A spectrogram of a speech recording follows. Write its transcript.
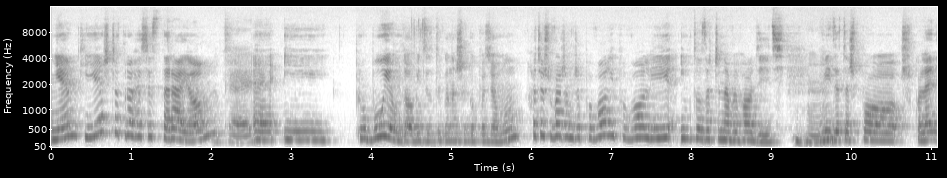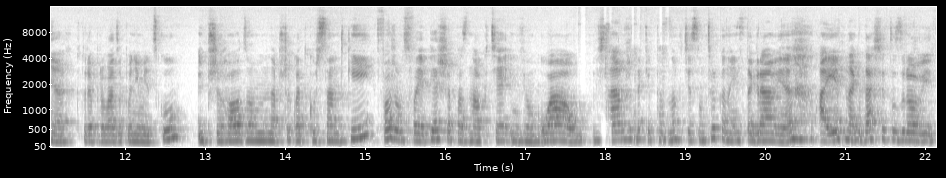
Niemki jeszcze trochę się starają Okej. e, i próbują dobić do tego naszego poziomu, chociaż uważam, że powoli, powoli im to zaczyna wychodzić. Widzę też po szkoleniach, które prowadzę po niemiecku i przychodzą na przykład kursantki, tworzą swoje pierwsze paznokcie i mówią wow, myślałam, że takie paznokcie są tylko na Instagramie, a jednak da się to zrobić.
